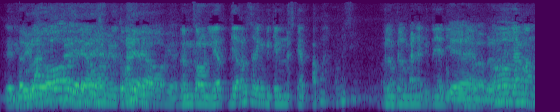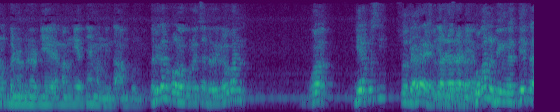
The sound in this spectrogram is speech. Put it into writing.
dari, Dari dulu. Oh, dari iya, iya, awal iya. YouTube Oh, iya, dia. oh, iya. Dan kalau lihat dia kan sering bikin sketch apa namanya sih? Film-film pendek gitu ya di Iya, YouTube-nya. bener. Itu emang bener-bener dia emang niatnya emang minta ampun gitu. Tapi kan kalau gue liat Chandra kan gua dia apa sih? Saudara ya? Saudara dia. Gua kan lebih ngeliat dia ke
